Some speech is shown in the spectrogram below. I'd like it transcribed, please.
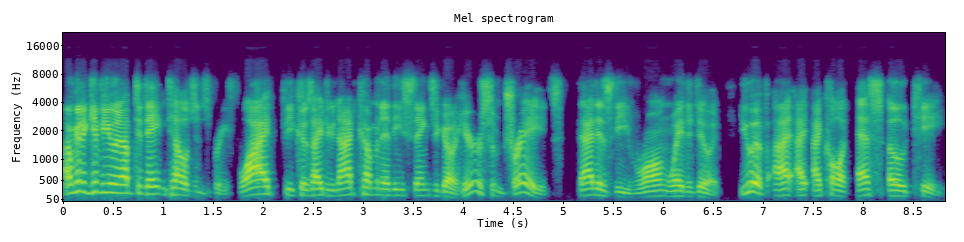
I'm going to give you an up-to-date intelligence brief. Why? Because I do not come into these things and go, here are some trades. That is the wrong way to do it. You have, I, I call it SOT,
